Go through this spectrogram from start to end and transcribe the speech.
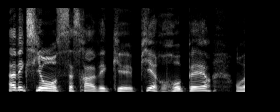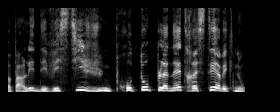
avec Science, ça sera avec euh, Pierre Repère. On va parler des vestiges d'une protoplanète. Restez avec nous.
